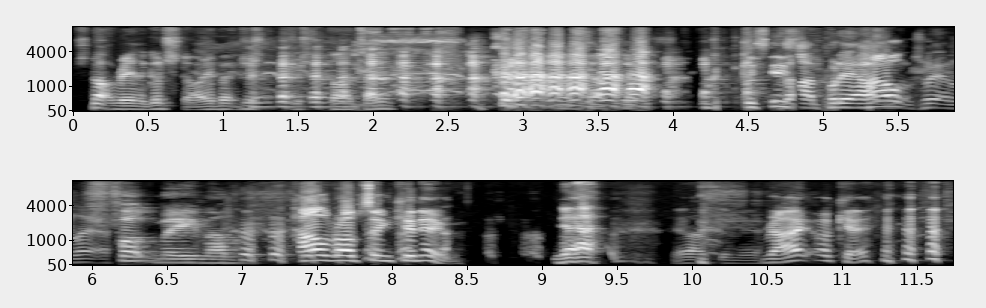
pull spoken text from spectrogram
it's not a really good story, but just just thought I'd tell. This is I'll put it out Hal, on Twitter later. Fuck me, man. Hal Robson-Kanu. Yeah, Yeah, that's. Right. Okay. him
